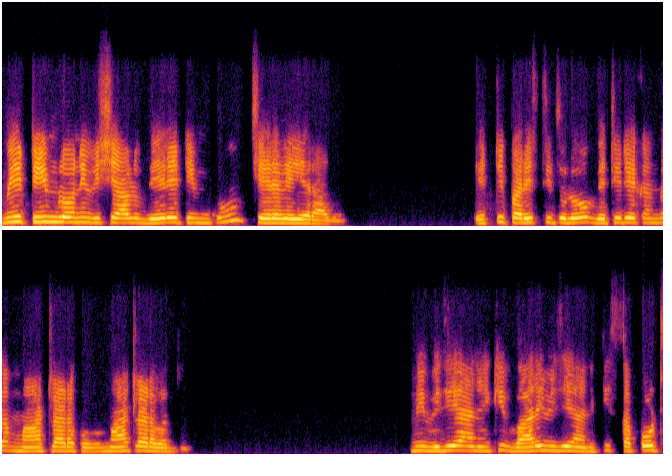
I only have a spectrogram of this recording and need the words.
మీ టీంలోని విషయాలు వేరే టీంకు చేరవేయరాదు. ఎట్టి పరిస్థితుల్లో వ్యతిరేకంగా మాట్లాడకు మాట్లాడవద్దు. మీ విజయానికి వారి విజయానికి సపోర్ట్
